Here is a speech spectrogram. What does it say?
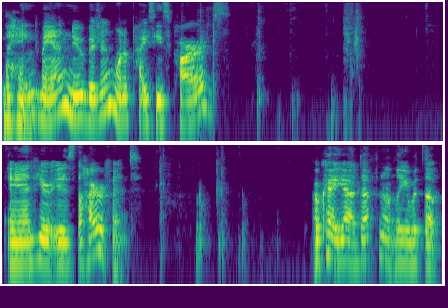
The Hanged Man, New Vision, one of Pisces' cards. And here is the Hierophant. Okay, yeah, definitely with the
